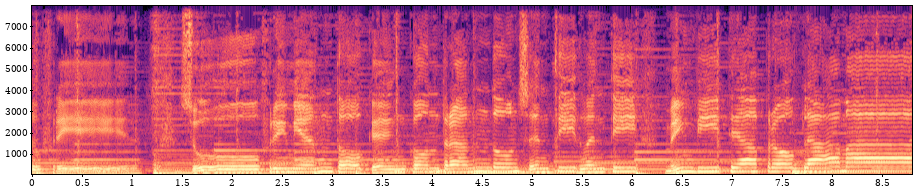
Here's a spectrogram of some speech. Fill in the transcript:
Sufrir. Sufrimiento que encontrando un sentido en ti me invite a proclamar.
